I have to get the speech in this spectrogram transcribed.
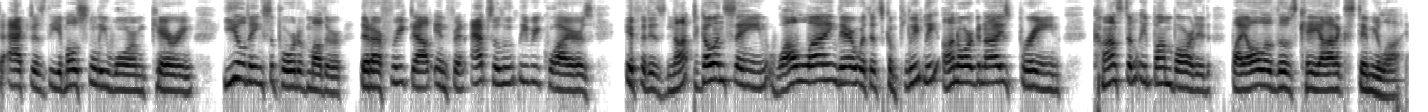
to act as the emotionally warm, caring, yielding, supportive mother that our freaked out infant absolutely requires if it is not to go insane while lying there with its completely unorganized brain constantly bombarded by all of those chaotic stimuli.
